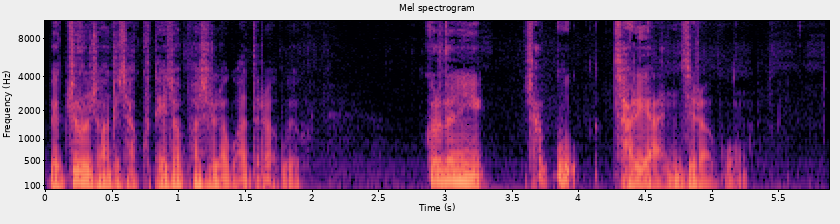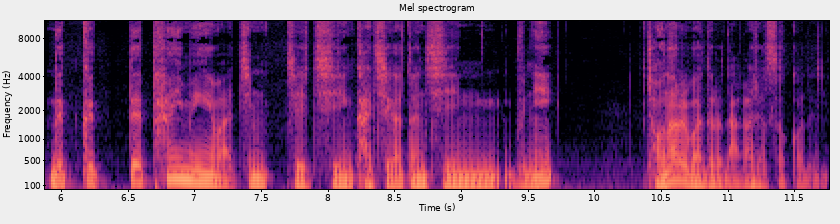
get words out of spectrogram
맥주를 저한테 자꾸 대접하시려고 하더라고요. 그러더니 자꾸 자리에 앉으라고. 근데 그때 타이밍에 마침 제 지인 같이 갔던 지인분이 전화를 받으러 나가셨었거든요.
